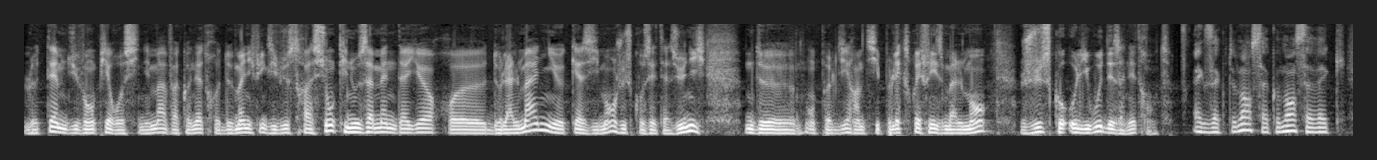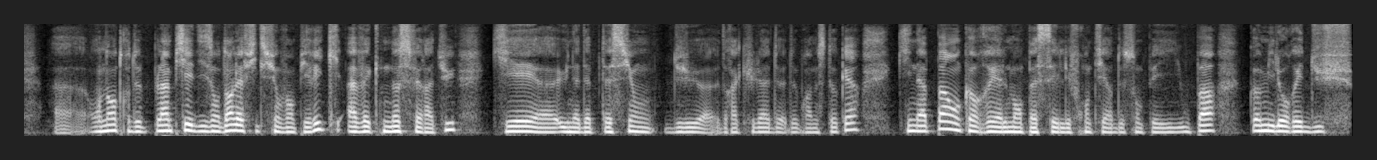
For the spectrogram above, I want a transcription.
le thème du vampire au cinéma va connaître de magnifiques illustrations qui nous amènent d'ailleurs euh, de l'Allemagne quasiment jusqu'aux États-Unis, de on peut le dire un petit peu l'expressionnisme allemand jusqu'au Hollywood des années 30. Exactement, ça commence avec euh, on entre de plein pied, disons, dans la fiction vampirique avec Nosferatu, qui est euh, une adaptation du euh, Dracula de, Bram Stoker, qui n'a pas encore réellement passé les frontières de son pays, ou pas comme il aurait dû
